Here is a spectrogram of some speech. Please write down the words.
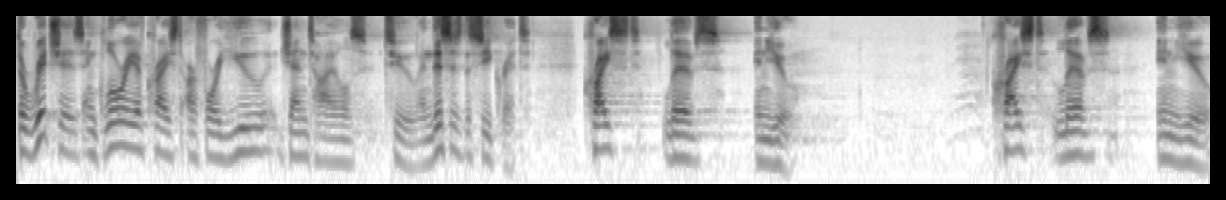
the riches and glory of Christ are for you Gentiles too. And this is the secret Christ lives in you. Christ lives in you.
